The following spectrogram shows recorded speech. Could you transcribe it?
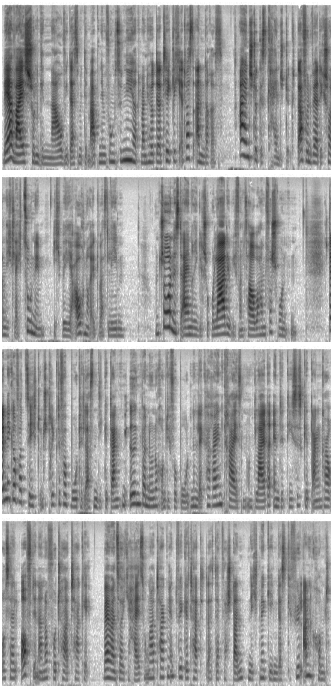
Wer weiß schon genau, wie das mit dem Abnehmen funktioniert? Man hört ja täglich etwas anderes. Ein Stück ist kein Stück. Davon werde ich schon nicht gleich zunehmen. Ich will ja auch noch etwas leben. Und schon ist ein Riegel Schokolade wie von Zauberhand verschwunden. Ständiger Verzicht und strikte Verbote lassen die Gedanken irgendwann nur noch um die verbotenen Leckereien kreisen und leider endet dieses Gedankenkarussell oft in einer Futterattacke, weil man solche Heißhungerattacken entwickelt hat, dass der Verstand nicht mehr gegen das Gefühl ankommt.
